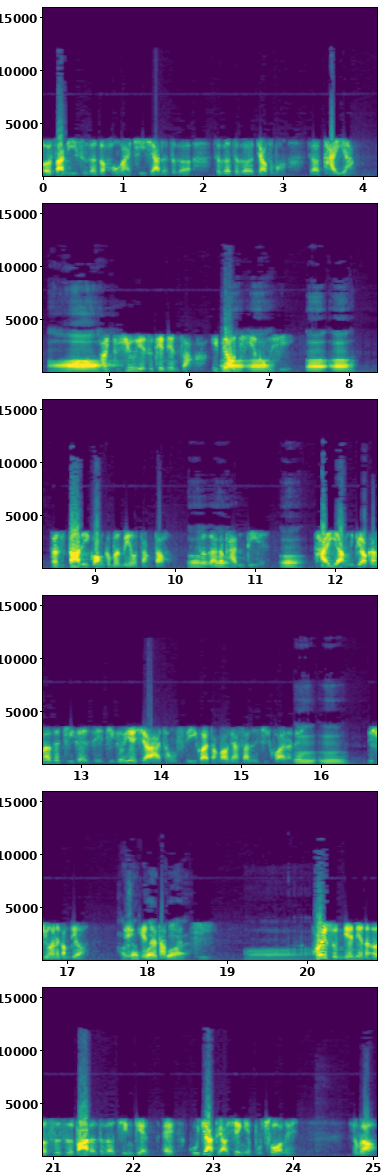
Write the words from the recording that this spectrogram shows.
二二三一四的这红海旗下的这个这个这个叫什么叫台阳，哦，它几乎也是天天涨啊，一标题的东西，嗯嗯但是大力光根本没有涨到，嗯甚至还在盘跌。嗯台阳，你不要看它这几个几几个月下来，从十一块涨到现在三十几块了，嗯嗯，你喜欢那干掉？好像怪怪转机。哦，亏损年年的二四四八的这个金店，哎，股价表现也不错呢，有没有？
